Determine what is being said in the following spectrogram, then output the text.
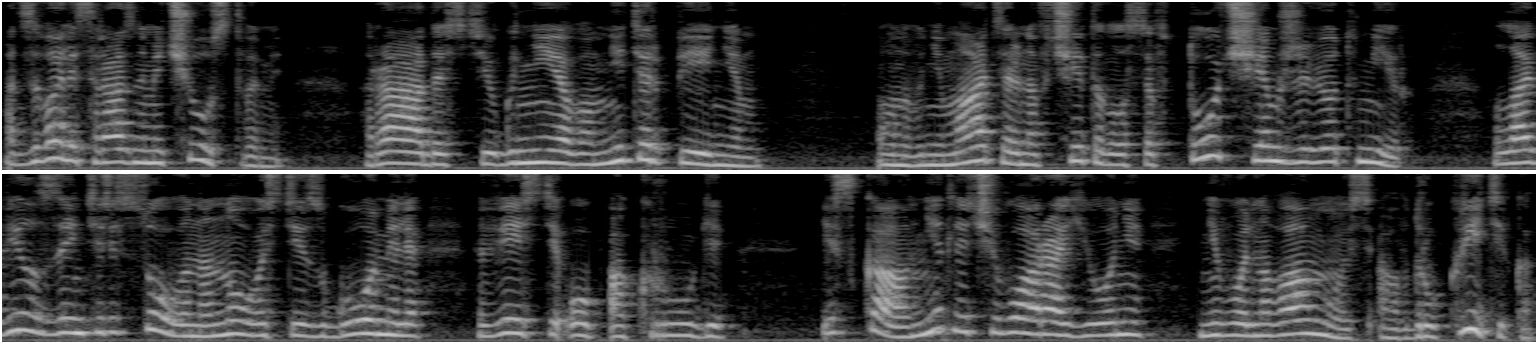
отзывались разными чувствами – радостью, гневом, нетерпением. Он внимательно вчитывался в то, чем живет мир, ловил заинтересованно новости из Гомеля, вести об округе, искал, нет ли чего о районе, невольно волнуясь, а вдруг критика.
